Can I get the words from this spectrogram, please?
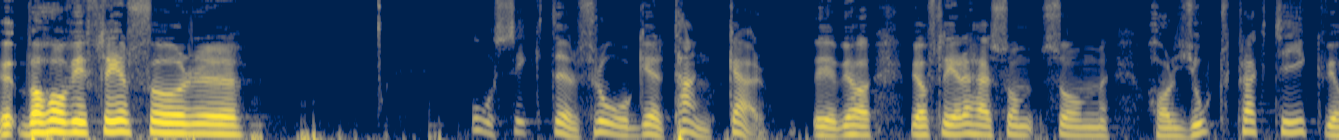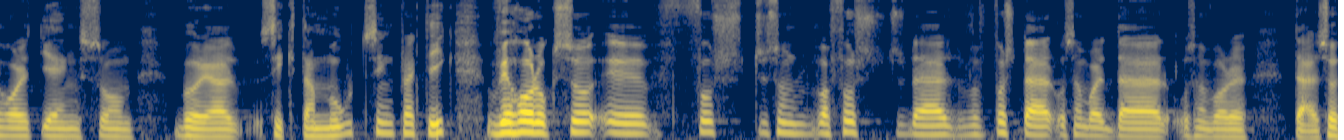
Uh, vad har vi fler för uh, åsikter, frågor, tankar? Vi har, vi har flera här som, som har gjort praktik, vi har ett gäng som börjar sikta mot sin praktik. Vi har också eh, först, som var först där, var först där och sen var det där och sen var det där. Så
